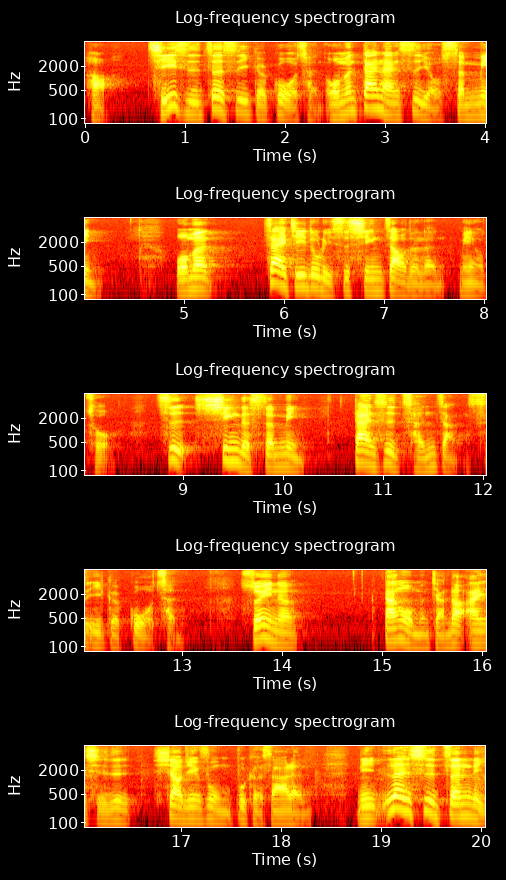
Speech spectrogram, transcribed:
好，其实这是一个过程。我们当然是有生命，我们。在基督里是新造的人，没有错，是新的生命。但是成长是一个过程，所以呢，当我们讲到安息日，孝敬父母，不可杀人，你认识真理，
